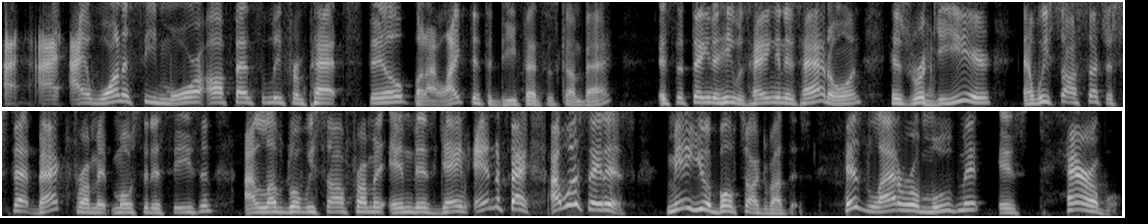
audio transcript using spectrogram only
I, I, I want to see more offensively from Pat still, but I like that the defense has come back. It's the thing that he was hanging his hat on his rookie yeah. year, and we saw such a step back from it most of the season. I loved what we saw from it in this game, and the fact I will say this: me and you have both talked about this. His lateral movement is terrible,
